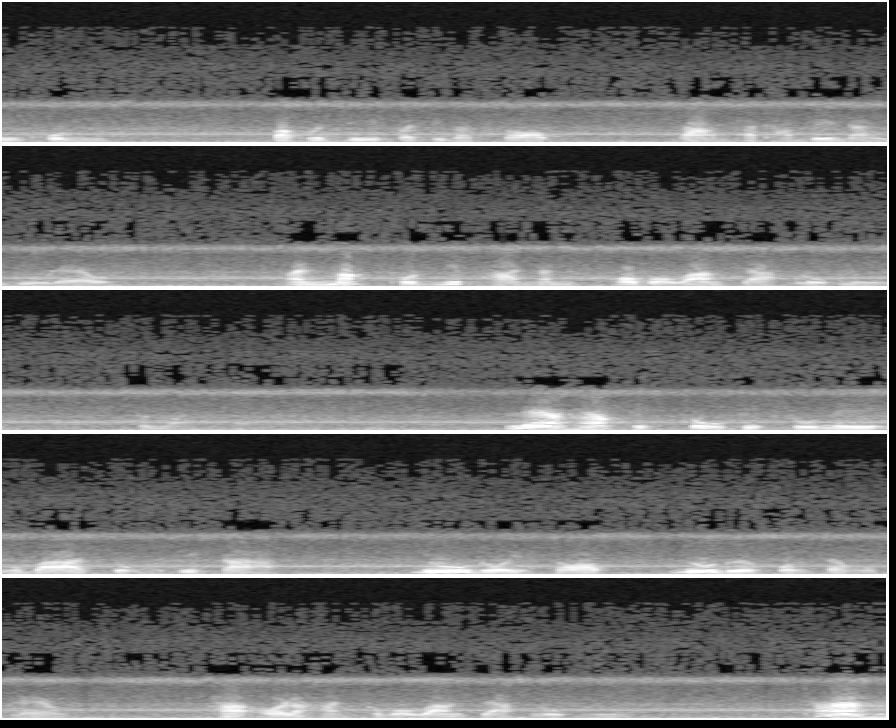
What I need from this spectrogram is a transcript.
มีคนประพฤติดีปฏิบัติชอบตามพระธรรมวินัยอยู่แล้ว อันมรรคผลนิพพานนั้นก็บว่างจากโลกนี้เป็นวันและหากภิกษุภิกษุณีอุบาสกภิกายู่โดยสอบยู่โดยคนสงบแล้ว พระอรหันต์ก็บว่างจากโลกนี้ ถ้าห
